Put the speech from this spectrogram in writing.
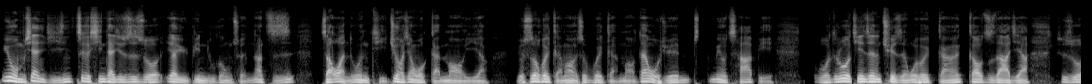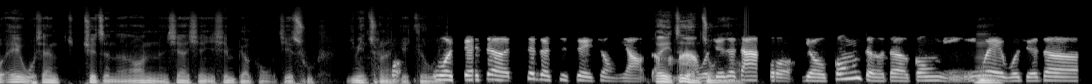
因为我们现在已经这个心态就是说要与病毒共存，那只是早晚的问题，就好像我感冒一样，有时候会感冒，有时候不会感冒，但我觉得没有差别。我如果今天真的确诊，我也会赶快告知大家，就是说，哎、我现在确诊了，然后你们现在先先不要跟我接触，以免传染给各位。我觉得这个是最重要的，对这个很重要我觉得大家我有功德的公民，因为嗯我觉得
